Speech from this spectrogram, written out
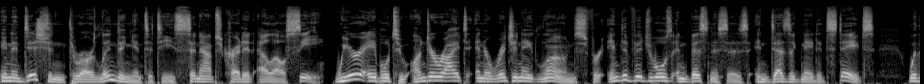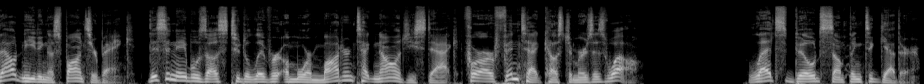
In addition, through our lending entity, Synapse Credit LLC, we are able to underwrite and originate loans for individuals and businesses in designated states without needing a sponsor bank. This enables us to deliver a more modern technology stack for our fintech customers as well. Let's build something together.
